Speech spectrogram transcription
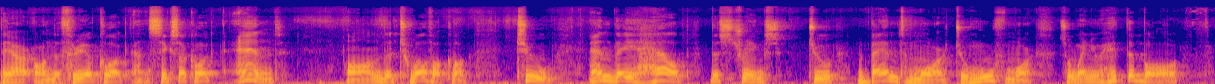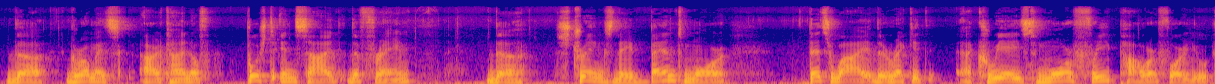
They are on the 3 o'clock and 6 o'clock and on the 12 o'clock too. And they help the strings to bend more, to move more. So when you hit the ball, the grommets are kind of pushed inside the frame. The strings, they bend more. That's why the racket uh, creates more free power for you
